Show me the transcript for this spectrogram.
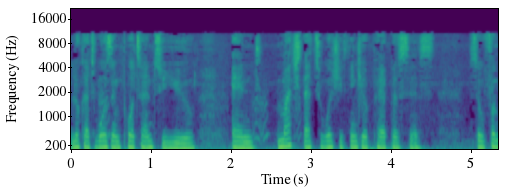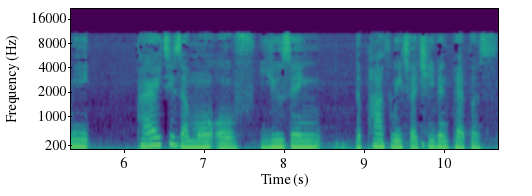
look at what's important to you and match that to what you think your purpose is. So for me, priorities are more of using the pathway to achieving purpose.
